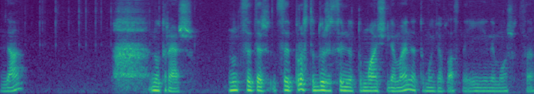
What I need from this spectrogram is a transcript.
Да? Ну, треш. Ну, це теж це просто дуже сильно тумач для мене, тому я, власне, її не можу це,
